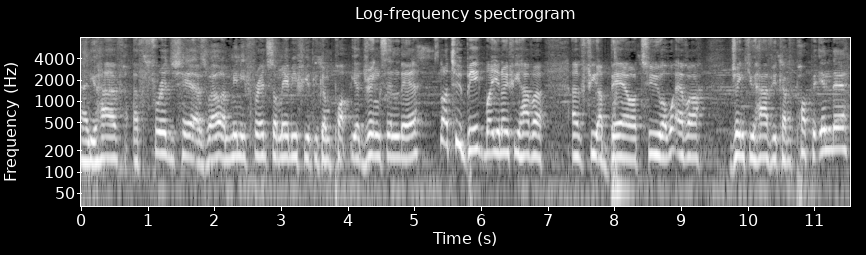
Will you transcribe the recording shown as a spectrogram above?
and you have a fridge here as well a mini fridge so maybe if you, you can pop your drinks in there it's not too big but you know if you have a a few a beer or two or whatever drink you have you can pop it in there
